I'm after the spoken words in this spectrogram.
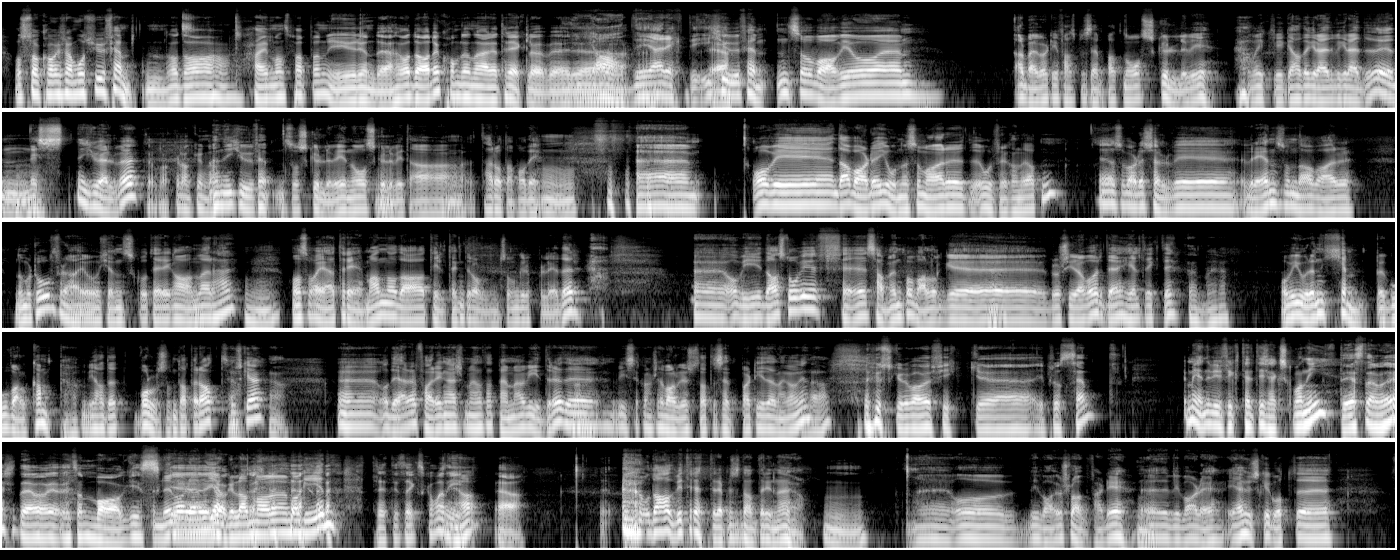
Og så kom vi fram mot 2015, og da heiv man seg på en ny runde. Det var da det kom den der trekløver... øh, Ja, det er riktig. I 2015 så var vi jo eh, Arbeiderpartiet fast bestemt på at nå skulle vi. Om ikke vi ikke hadde greid Vi greide det nesten i 2011. Det var ikke langt unna. Men i 2015 så skulle vi. Nå skulle vi ta, ta rotta på de. eh, og vi, da var det Jone som var ordførerkandidaten. Eh, så var det Sølvi Vreen som da var nummer to, for det er jo kjønnskvotering annenhver her. Og så var jeg tremann, og da tiltenkt rollen som gruppeleder. Uh, og vi, da sto vi sammen på valgbrosjyra vår. Det er helt riktig. Stemmer, ja. Og vi gjorde en kjempegod valgkamp. Vi hadde et voldsomt apparat, husker jeg. ja. Uh, og det er erfaringer som jeg har tatt med meg videre. Det viser kanskje valgresultatet til Senterpartiet denne gangen. ja. Husker du hva vi fikk eh, i prosent? Jeg mener vi fikk 36,9. Det stemmer. Det var litt sånn magisk Det var den eh, Jaggeland-magien. 36,9. Ja. ja. Og da hadde vi 13 representanter inne. Eh, og vi var jo slagferdige. Eh, vi var det. Jeg husker godt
